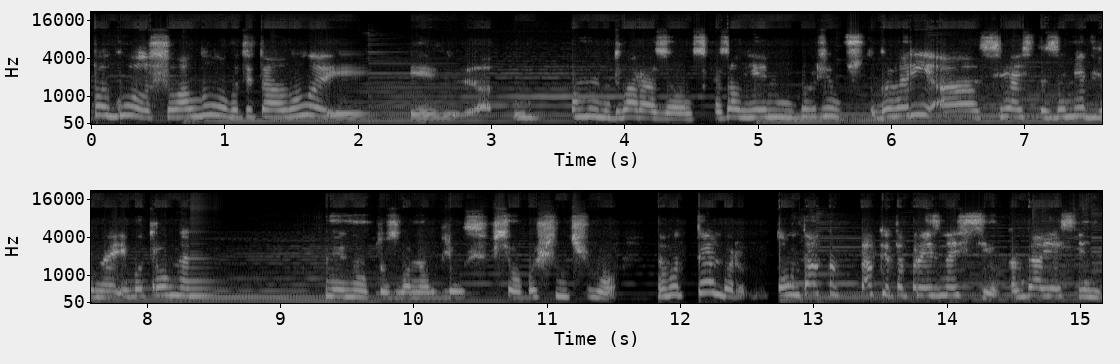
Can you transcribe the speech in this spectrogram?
по голосу, алло, вот это алло, и, и, по-моему, два раза он сказал, я ему говорил, что говори, а связь-то замедленная, и вот ровно минуту звонок длился, все, больше ничего Но вот тембр, то он так, как- так это произносил. Когда я с ним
